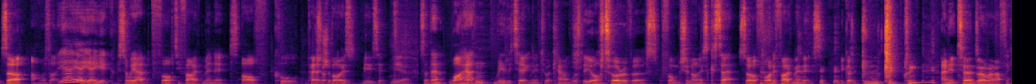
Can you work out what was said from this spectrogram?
so I was like, yeah, yeah, yeah, yeah. So we had 45 minutes of cool Pet, Pet Shop Boys music. Yeah. So then, what I hadn't really taken into account was the auto reverse function on his cassette. So 45 minutes, it goes clink, clink, clink, and it turns over, and I think,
